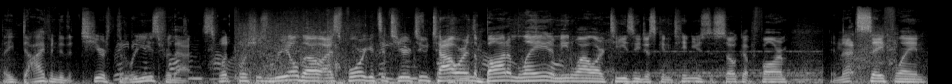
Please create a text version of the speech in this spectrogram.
They dive into the tier 3s for that. Split push is real, though. S4 gets a tier 2 tower in the bottom lane, and meanwhile, Arteezy just continues to soak up farm in that safe lane.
